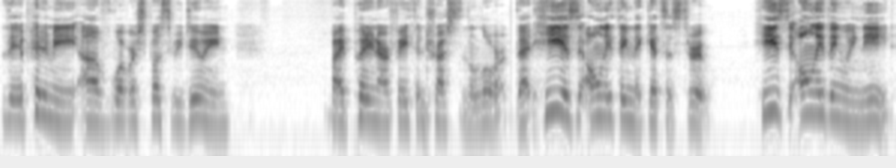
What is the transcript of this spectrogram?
the epitome of what we're supposed to be doing by putting our faith and trust in the Lord. That He is the only thing that gets us through. He's the only thing we need.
